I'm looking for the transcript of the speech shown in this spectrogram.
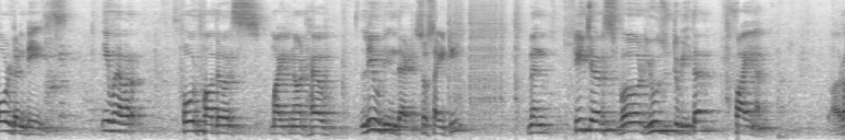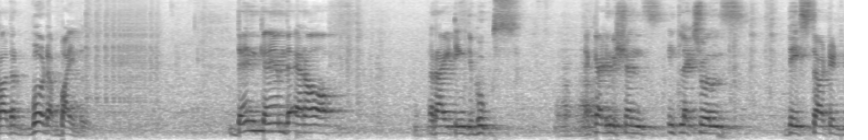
olden days. Even our forefathers might not have lived in that society when teacher's word used to be the final, or rather word of Bible. Then came the era of writing the books. Academicians, intellectuals, they started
